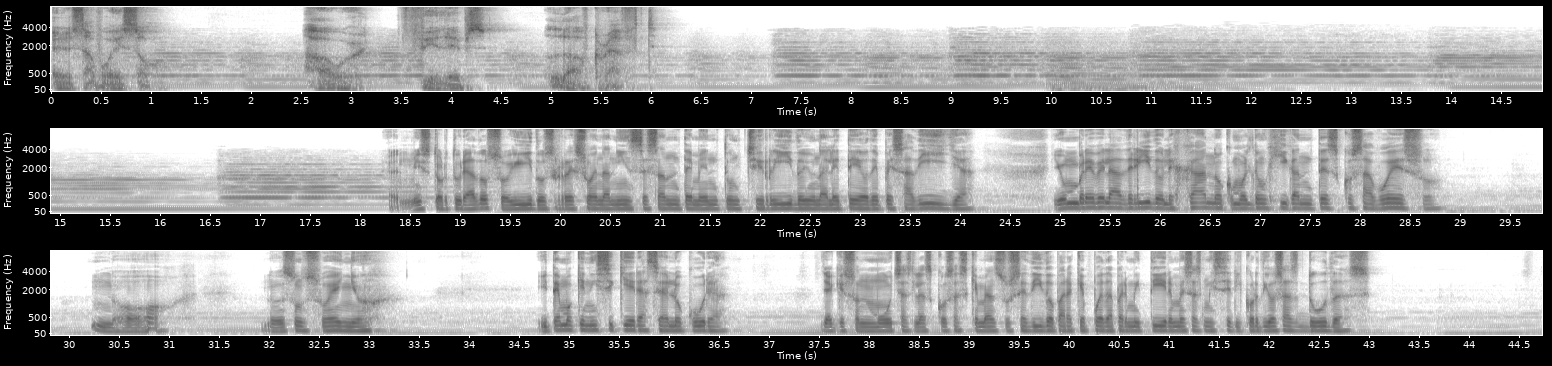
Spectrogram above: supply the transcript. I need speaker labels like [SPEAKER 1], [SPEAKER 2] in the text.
[SPEAKER 1] El sabueso. Howard Phillips Lovecraft.
[SPEAKER 2] En mis torturados oídos resuenan incesantemente un chirrido y un aleteo de pesadilla, y un breve ladrido lejano como el de un gigantesco sabueso. No, no es un sueño. Y temo que ni siquiera sea locura, ya que son muchas las cosas que me han sucedido para que pueda permitirme esas misericordiosas dudas.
